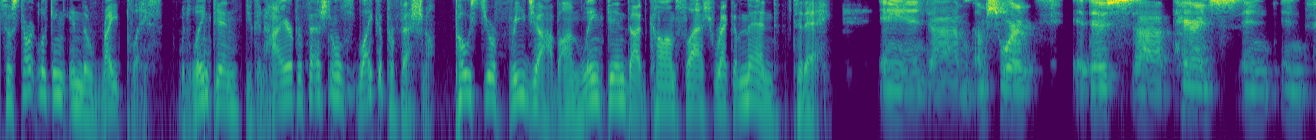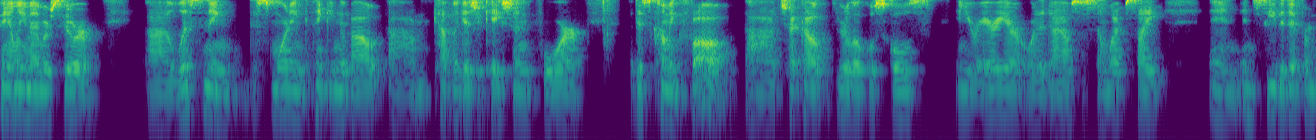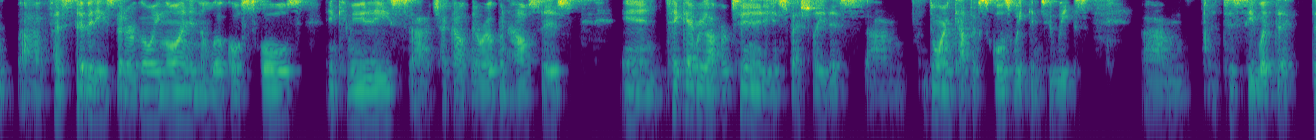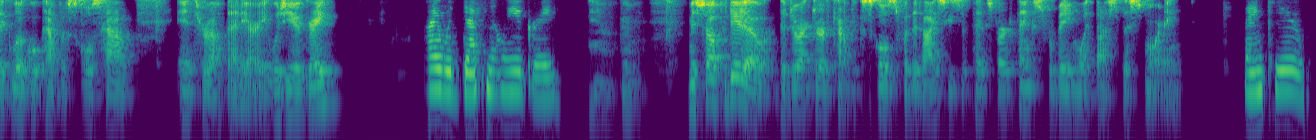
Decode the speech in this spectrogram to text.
So start looking in the right place. With LinkedIn, you can hire professionals like a professional. Post your free job on linkedin.com slash recommend today. And um, I'm sure those uh, parents and, and family members who are uh, listening this morning, thinking about um, Catholic education for this coming fall, uh, check out your local schools in your area or the diocesan website and, and see the different uh, festivities that are going on in the local schools and communities. Uh, check out their open houses and take every opportunity, especially this um, during Catholic Schools Week in two weeks, um, to see what the, the local Catholic schools have and throughout that area. Would you agree? I would definitely agree. Yeah, good. Michelle Peduto, the Director of Catholic Schools for the Diocese of Pittsburgh, thanks for being with us this morning. Thank you.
